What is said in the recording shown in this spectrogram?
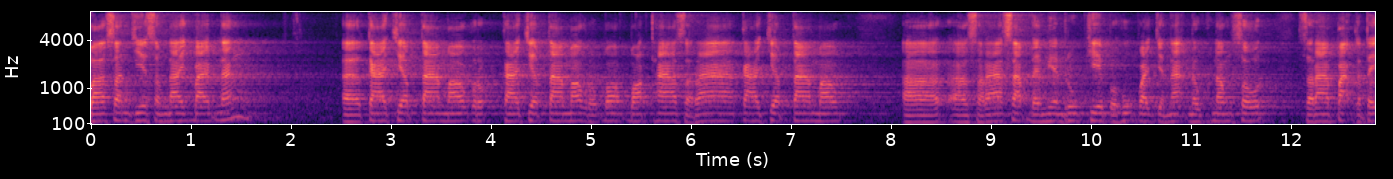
បើសិនជាសំដែងបែបហ្នឹងការជាប់តាមមកការជាប់តាមមករបស់បទថាសារាការជាប់តាមមកសារាស័ព្ទដែលមានរូបជាពហុវចនៈនៅក្នុងសូត្រសារាបកតិ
